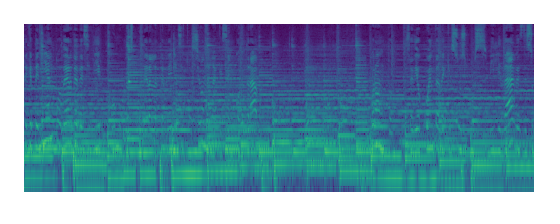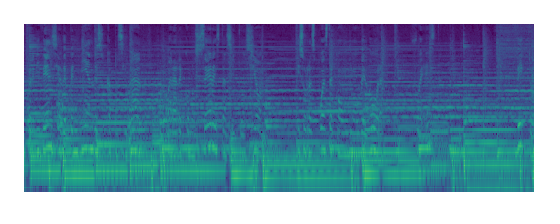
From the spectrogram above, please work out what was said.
de que tenía el poder de decidir cómo responder a la terrible situación en la que se encontraba. Se dio cuenta de que sus posibilidades de supervivencia dependían de su capacidad para reconocer esta situación y su respuesta conmovedora fue esta. Víctor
